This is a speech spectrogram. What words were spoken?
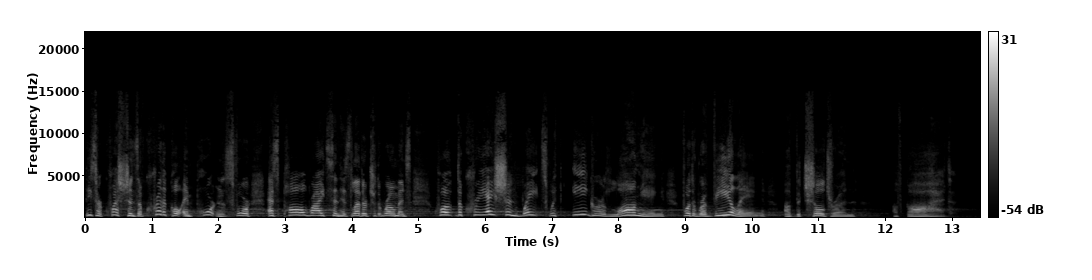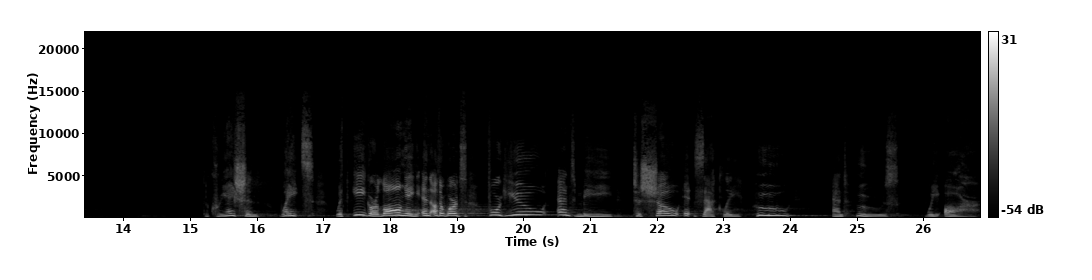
These are questions of critical importance for, as Paul writes in his letter to the Romans, quote, the creation waits with eager longing for the revealing of the children of God. The creation waits with eager longing, in other words, for you and me to show exactly who and whose we are.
